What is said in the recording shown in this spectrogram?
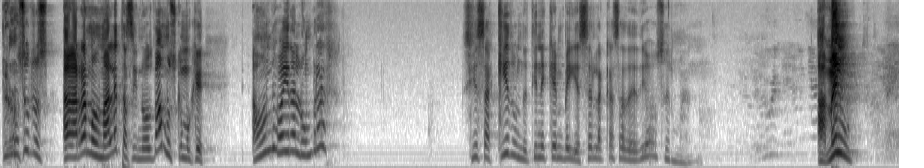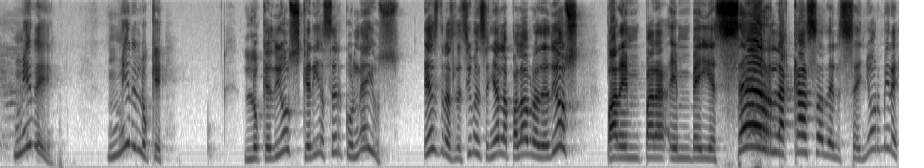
Pero nosotros agarramos maletas y nos vamos como que, ¿a dónde va a ir a alumbrar? Si es aquí donde tiene que embellecer la casa de Dios, hermano. Amén. Mire, mire lo que lo que Dios quería hacer con ellos. Esdras les iba a enseñar la palabra de Dios para, em, para embellecer la casa del Señor. Mire,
